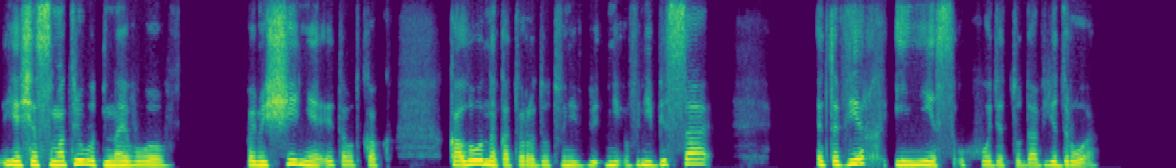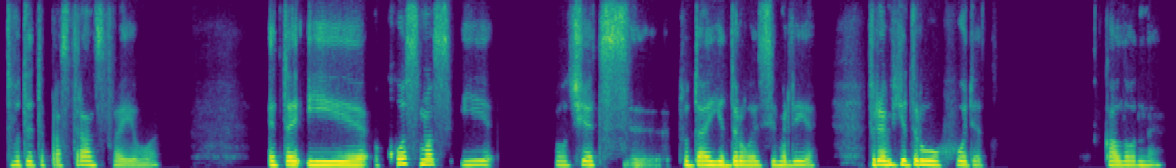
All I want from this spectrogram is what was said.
Я сейчас смотрю вот на его помещение, это вот как колонны, которые идут в небеса, это верх и низ уходят туда, в ядро. Вот это пространство его. Это и космос, и, получается, туда ядро Земли. Прям в ядро уходят колонны.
